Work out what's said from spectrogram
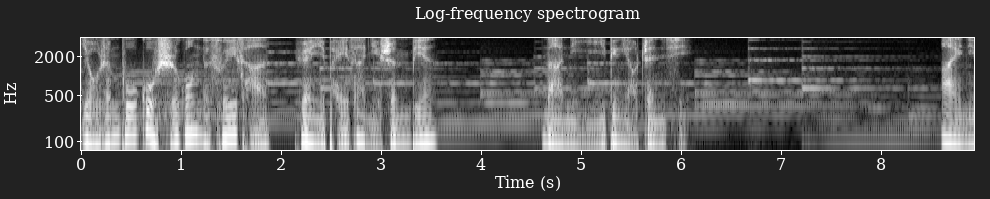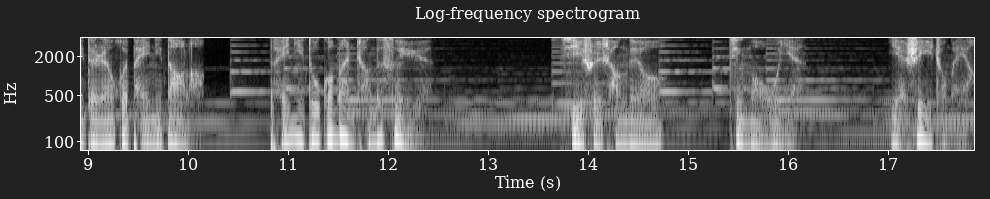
有人不顾时光的摧残，愿意陪在你身边，那你一定要珍惜。爱你的人会陪你到老，陪你度过漫长的岁月。细水长流，静默无言，也是一种美好。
